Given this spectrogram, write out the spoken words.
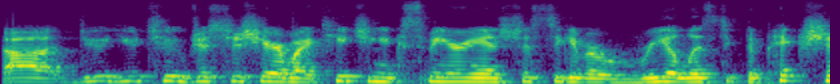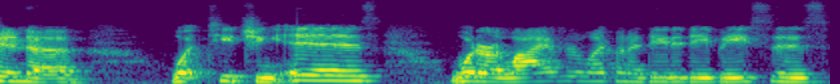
uh, do YouTube just to share my teaching experience, just to give a realistic depiction of what teaching is, what our lives are like on a day-to-day -day basis.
